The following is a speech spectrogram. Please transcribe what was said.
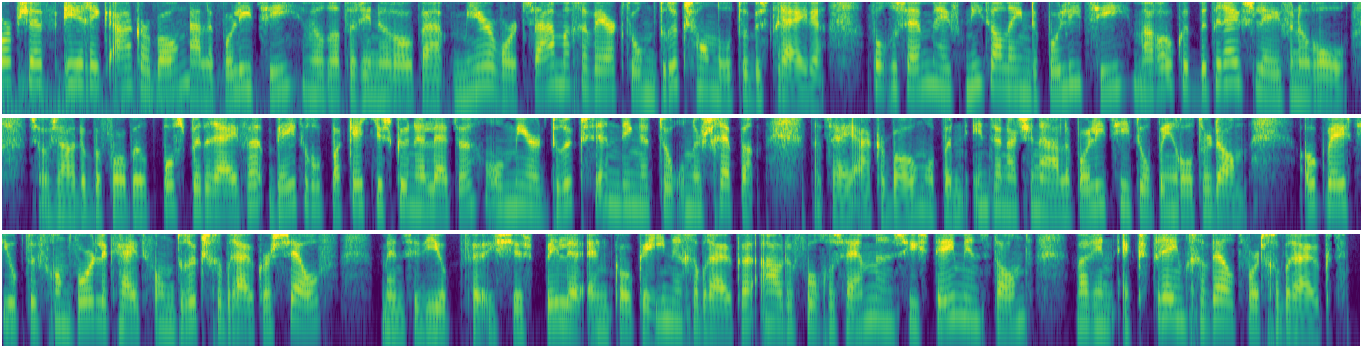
Korpschef Erik Akerboom, de politie, wil dat er in Europa meer wordt samengewerkt om drugshandel te bestrijden. Volgens hem heeft niet alleen de politie, maar ook het bedrijfsleven een rol. Zo zouden bijvoorbeeld postbedrijven beter op pakketjes kunnen letten om meer drugszendingen te onderscheppen. Dat zei Akerboom op een internationale politietop in Rotterdam. Ook wees hij op de verantwoordelijkheid van drugsgebruikers zelf. Mensen die op feestjes pillen en cocaïne gebruiken houden volgens hem een systeem in stand waarin extreem geweld wordt gebruikt.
